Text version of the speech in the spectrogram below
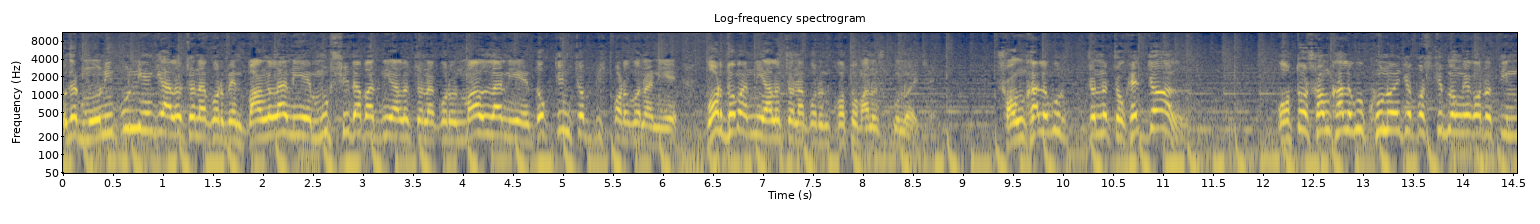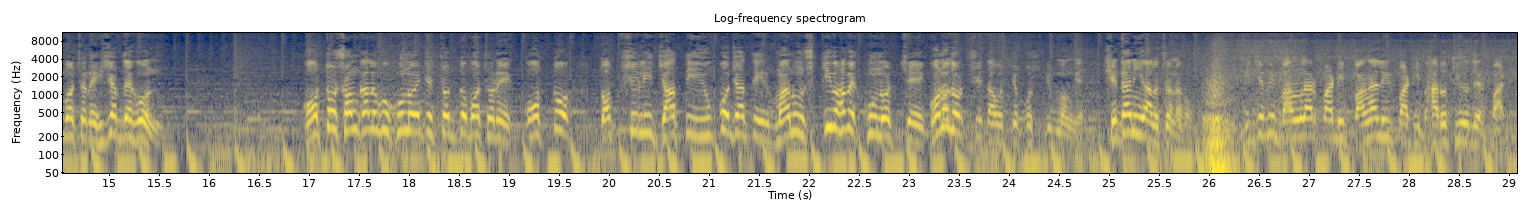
ওদের মণিপুর নিয়ে কি আলোচনা করবেন, বাংলা নিয়ে, মুর্শিদাবাদ নিয়ে আলোচনা করুন, মালদা নিয়ে, দক্ষিণ চব্বিশ পরগনা নিয়ে, বর্ধমান নিয়ে আলোচনা করুন, কত মানুষ খুন হয়েছে। সংখ্যালঘুর জন্য চোখের জল। কত সংখ্যালঘু খুন হয়েছে পশ্চিমবঙ্গে গত তিন বছরে, হিসাব দেখুন। কত সংখ্যালঘু খুন হয়েছে চোদ্দ বছরে? কত তফসিলি জাতি, উপজাতির মানুষ কীভাবে খুন হচ্ছে? গণধর্ষিতা হচ্ছে পশ্চিমবঙ্গে। সেটা নিয়ে আলোচনা হোক। বিজেপি বাংলার পার্টি বাঙালির পার্টি, ভারতীয়দের পার্টি।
